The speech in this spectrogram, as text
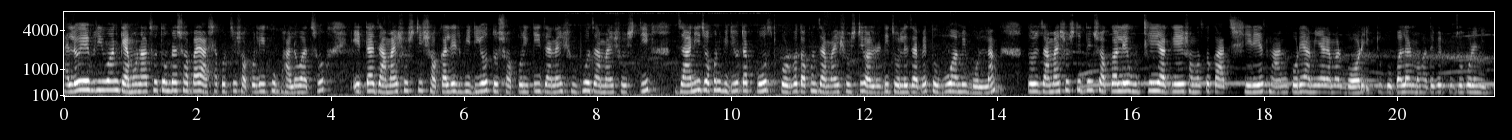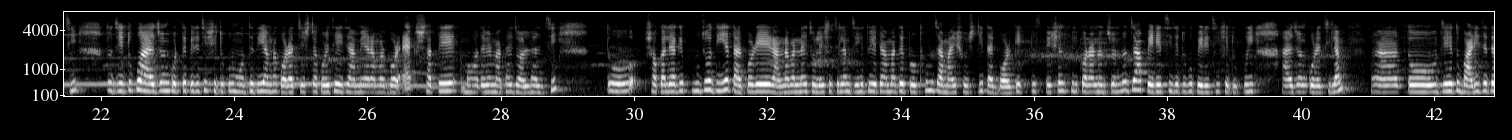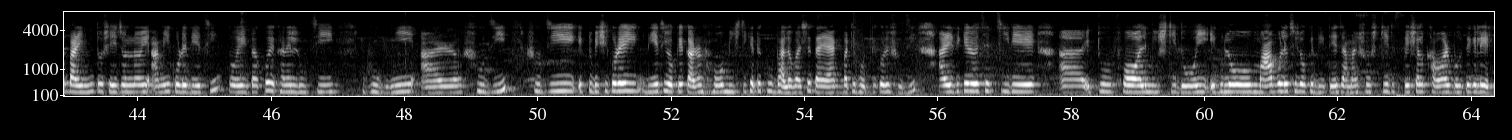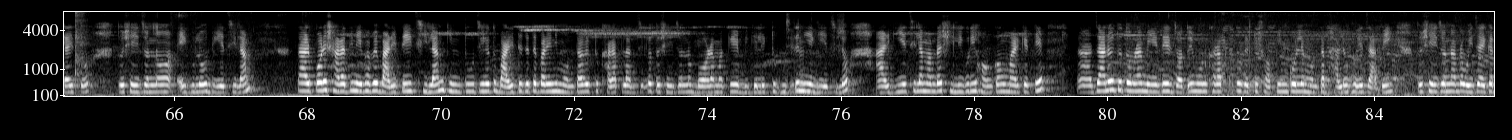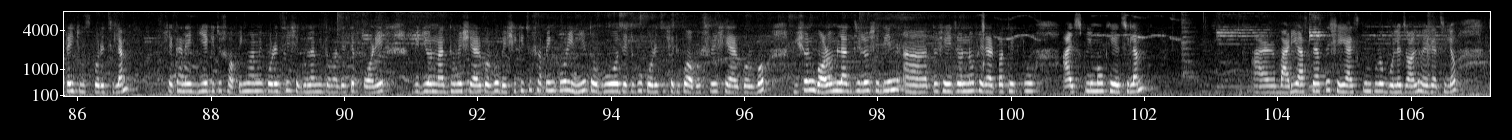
Hello everyone কেমন আছো তোমরা সবাই? আশা করছি সকলেই খুব ভালো আছো। এটা জামাই ষষ্ঠীর সকালের ভিডিও তো সকলকেই জানাই শুভ জামাই ষষ্ঠী। জানি যখন ভিডিওটা পোস্ট করব, তখন জামাই ষষ্ঠী অলরেডি চলে যাবে, তবুও আমি বললাম। তো জামাই ষষ্ঠীর দিন সকালে উঠেই আগে সমস্ত কাজ সেরে, স্নান করে আমি আর আমার বর একটু গোপাল আর মহাদেবের পুজো করে নিচ্ছি। তো যেটুকু আয়োজন করতে পেরেছি, সেটুকুর মধ্যে দিয়ে আমরা করার চেষ্টা করেছি। এই যে আমি আর আমার বর একসাথে মহাদেবের মাথায় জল ঢালছি। তো সকালে আগে পুজো দিয়ে তারপরে রান্নাবান্নায় চলে এসেছিলাম। যেহেতু এটা আমাদের প্রথম জামাই ষষ্ঠী, তাই বরকে একটু স্পেশাল ফিল করানোর জন্য যা পেরেছি, যেটুকু পেরেছি সেটুকুই আয়োজন করেছিলাম। তো যেহেতু বাড়ি যেতে পারিনি, তো সেই জন্যই আমিই করে দিয়েছি। তো এই দেখো এখানে লুচি ঘুগনি আর সুজি। সুজি একটু বেশি করেই দিয়েছি ওকে, কারণ ও মিষ্টি খেতে খুব ভালোবাসে, তাই এক বাটি ভর্তি করে সুজি। আর এদিকে রয়েছে চিড়ে একটু ফল, মিষ্টি, দই, এগুলো মা বলেছিল ওকে দিতে জামাই ষষ্ঠীর স্পেশাল খাবার বলতে গেলে এটাই তো। তো সেই জন্য এগুলোও দিয়েছিলাম। তারপরে সারাদিন এভাবে বাড়িতেই ছিলাম কিন্তু যেহেতু বাড়িতে যেতে পারিনি মনটাও একটু খারাপ লাগছিল তো সেই জন্য বর আমাকে বিকেলে একটু ঘুরতে নিয়ে গিয়েছিল। আর গিয়েছিলাম আমরা শিলিগুড়ি হংকং মার্কেটে। জানোই তো তোমরা মেয়েদের যতই মন খারাপ থাকুক একটু শপিং করলে মনটা ভালো হয়ে যাবেই। তো সেই জন্য আমরা ওই জায়গাটাই চুজ করেছিলাম। সেখানে গিয়ে কিছু শপিংও আমি করেছি, সেগুলো আমি তোমাদেরকে পরে ভিডিওর মাধ্যমে শেয়ার করব। বেশি কিছু শপিং করিনি, তবুও যেটুকু করেছি সেটুকু অবশ্যই শেয়ার করব। ভীষণ গরম লাগছিল সেদিন তো সেই জন্য ফেরার পথে একটু আইসক্রিমও খেয়েছিলাম। আর বাড়ি আস্তে আস্তে সেই আইসক্রিম পুরো গলে জল হয়ে গেছিল।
